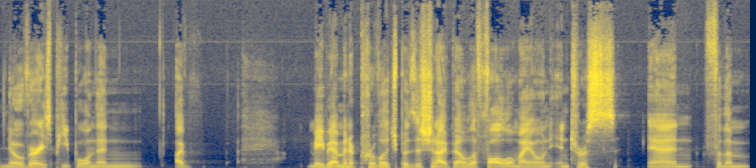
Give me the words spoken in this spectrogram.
know various people and then i've maybe i'm in a privileged position i've been able to follow my own interests and for the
